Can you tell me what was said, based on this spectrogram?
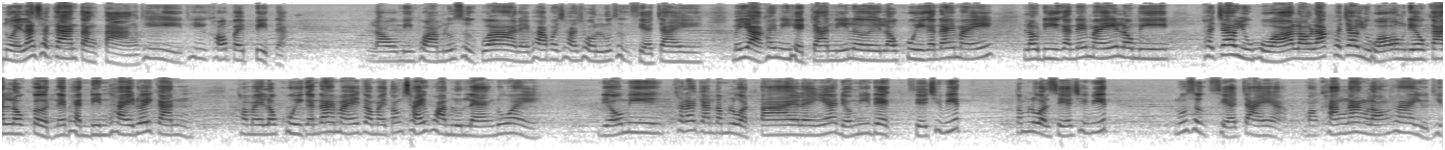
หน่วยราชการต่างๆที่ที่เขาไปปิดอะเรามีความรู้สึกว่าในภาคประชาชนรู้สึกเสียใจ ไม่อยากให้มีเหตุการณ์นี้เลย เราคุยกันได้ไหม เราดีกันได้ไหม เรามีพระเจ้าอยู่หัว เรารักพระเจ้าอยู่หัวองค์เดียวกัน เราเกิดในแผ่นดินไทยด้วยกันทำไมเราคุยกันได้ไหมทำไมต้องใช้ความรุนแรงด้วย เดี๋ยวมีข้าราชการตำรวจตายอะไรเงี้ยเดี๋ยวมีเด็กเสียชีวิตตำรวจเสียชีวิต รู้สึกเสียใจอะบางครั้งนั่งร้องไห้อยู่ที่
